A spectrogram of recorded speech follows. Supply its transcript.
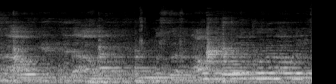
नाव घेतलेलं आवडतं नाव घेतलेलं कोणाला आवडत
